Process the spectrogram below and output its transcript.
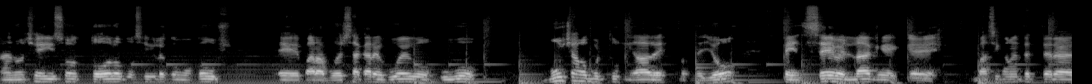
anoche hizo todo lo posible como coach eh, para poder sacar el juego. Hubo muchas oportunidades donde yo pensé, ¿verdad? Que, básicamente esta era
